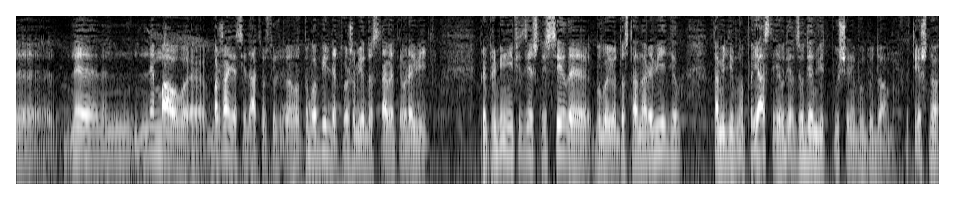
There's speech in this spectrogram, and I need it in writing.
е, не, не мав е, бажання сідати в автомобіль для того, щоб його доставити в райвідділ. При приміненні фізичної сили було його доставлено в райвідділ, там відібно пояснення, один з один відпущений був додому. Фактично,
